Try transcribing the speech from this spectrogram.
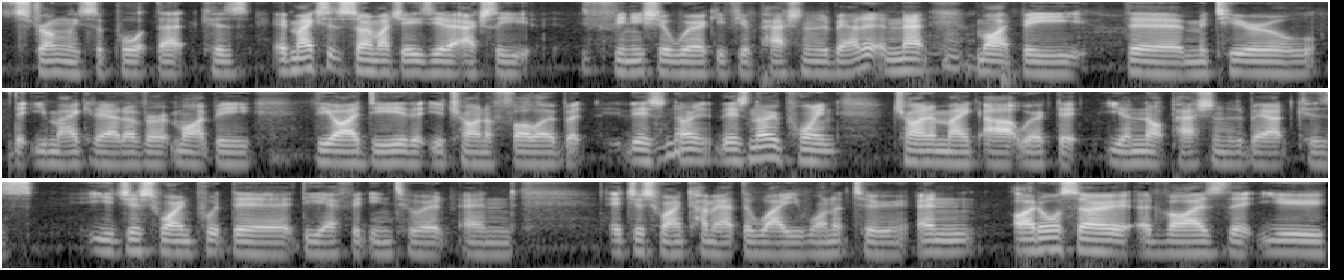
strongly support that because it makes it so much easier to actually finish a work if you're passionate about it, and that Mm. might be the material that you make it out of, or it might be the idea that you're trying to follow. But there's no there's no point trying to make artwork that you're not passionate about because you just won't put the the effort into it, and it just won't come out the way you want it to. And I'd also advise that you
